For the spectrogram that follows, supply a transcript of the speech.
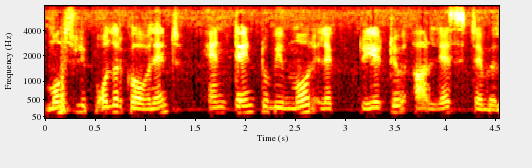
mostly polar covalent and tend to be more reactive or less stable.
